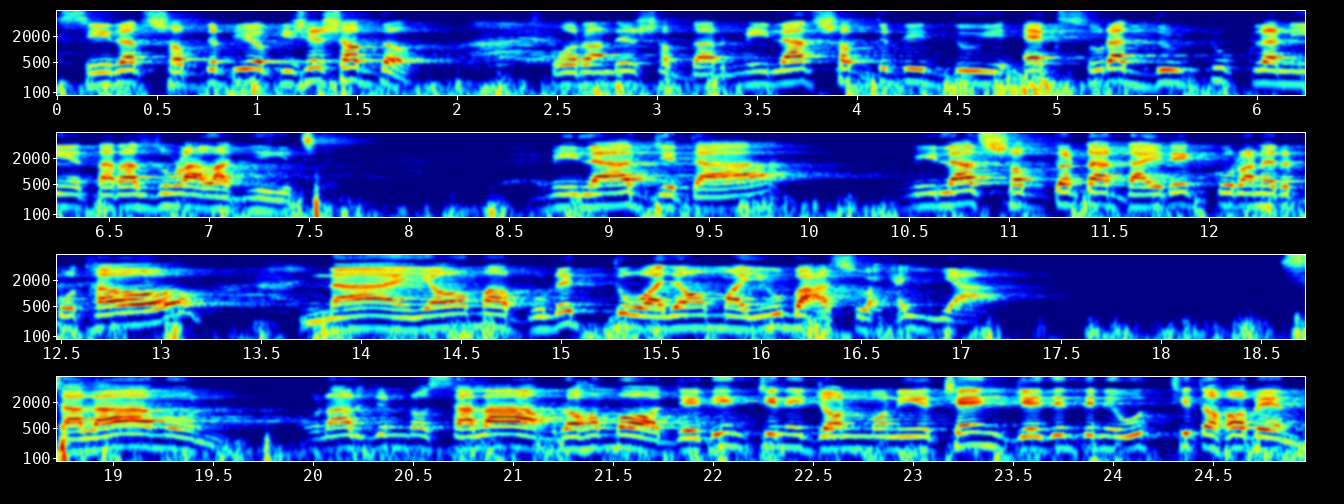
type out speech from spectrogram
সিরাত শব্দটিও কিসের শব্দ? কোরআনের শব্দ। আর মিলাদ শব্দটি দুই, এক সুরাত দুই টুকরা নিয়ে তারা জোড়া লাগিয়ে গেছে। মিলাদ যেটা, মিলাদ শব্দটা ডাইরেক্ট কোরআনের কোথাও না হাইয়া। সালামুন। ওনার জন্য সালাম, রহমত। যেদিন তিনি জন্ম নিয়েছেন, যেদিন তিনি উত্থিত হবেন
